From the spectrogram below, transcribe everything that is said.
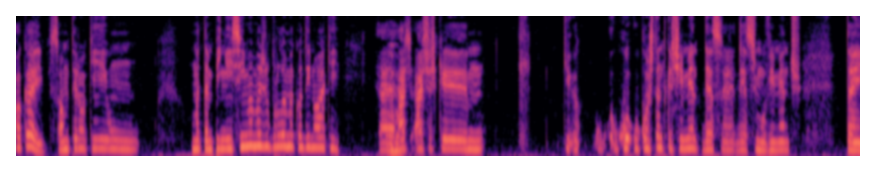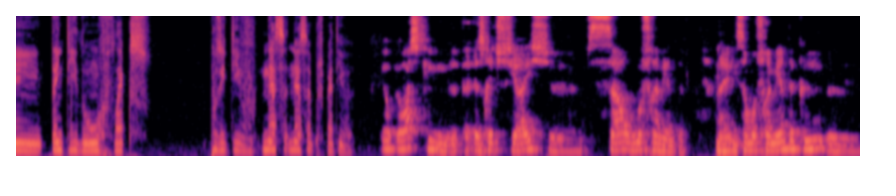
ok, só meteram aqui um, uma tampinha em cima, mas o problema continua aqui. Uh, uhum. Achas que, que o, o, o, constante crescimento desse, desses movimentos tem, tem tido um reflexo positivo nessa, nessa perspectiva? Eu, eu acho que eh, as redes sociais uh, são uma ferramenta. Né? E são uma ferramenta que uh,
